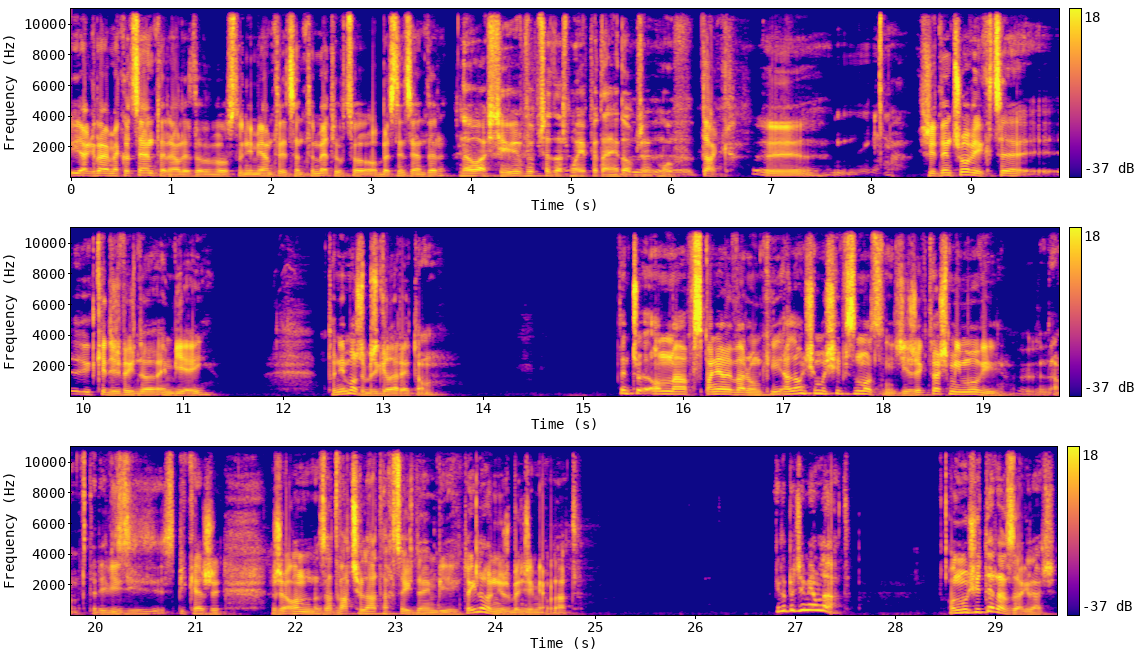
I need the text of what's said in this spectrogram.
ja, grałem jako center, ale to po prostu nie miałem tyle centymetrów, co obecny center. No właśnie, wyprzedzasz moje pytanie, dobrze, mów. Tak. Jeżeli ten człowiek chce kiedyś wejść do NBA, to nie może być galaretą ten, on ma wspaniałe warunki, ale on się musi wzmocnić. Jeżeli ktoś mi mówi tam w telewizji, speakerzy, że on za 2-3 lata chce iść do NBA, to ile on już będzie miał lat? Ile będzie miał lat? On musi teraz zagrać.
